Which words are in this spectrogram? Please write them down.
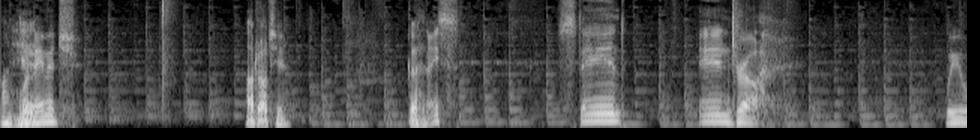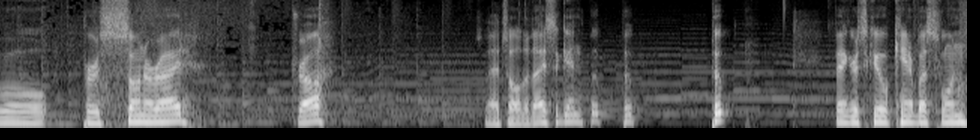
On One hit. damage. I'll draw two. Go ahead. Nice. Stand and draw. We will persona ride. Draw. So that's all the dice again. Poop, poop, poop. Vanguard skill, Counterblast one.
